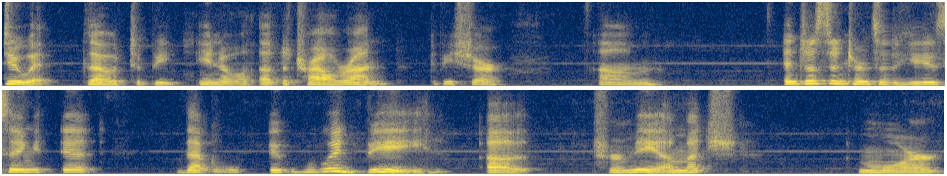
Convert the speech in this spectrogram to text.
do it though to be, you know, a, trial run to be sure. Um, and just in terms of using it, that it would be, uh, for me, a much more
